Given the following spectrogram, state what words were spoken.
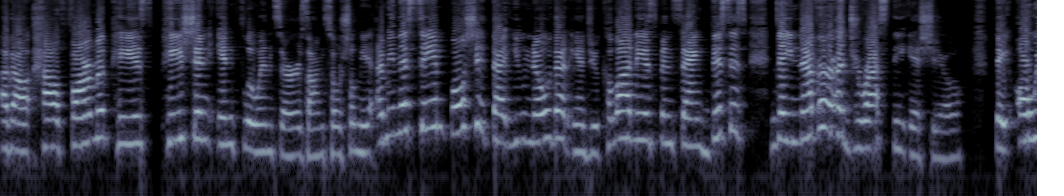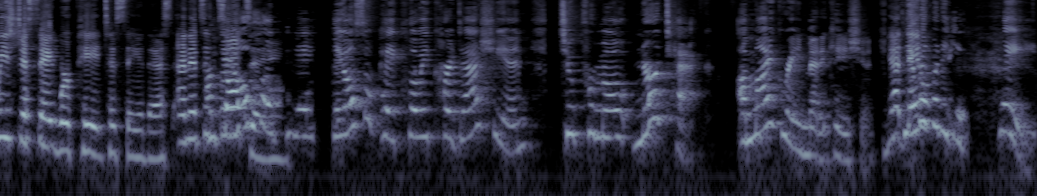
about how pharma pays patient influencers on social media. I mean, the same bullshit that you know that Andrew Kolodny has been saying. This is, they never address the issue. They always just say, we're paid to say this. And it's insulting. They also pay, they also pay Khloe Kardashian to promote Nurtec a migraine medication. Yeah, they everybody gets paid,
